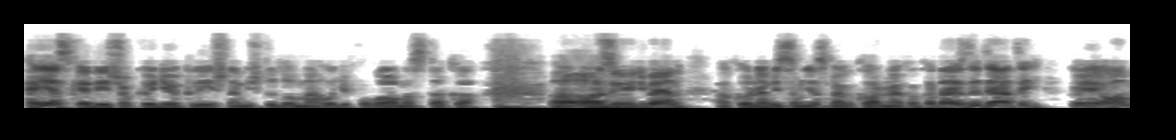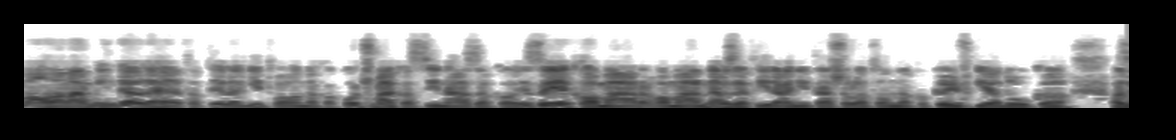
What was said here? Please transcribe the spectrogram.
helyezkedés, a könyöklés, nem is tudom már, hogy fogalmaztak a, a, az ügyben, akkor nem hiszem, hogy ezt meg akarnak akadályozni, de hát egy könyök, ha, ha, már minden lehet, ha tényleg nyitva vannak a kocsmák, a színházak, a izék, ha már, ha már nemzeti irányítás alatt vannak a könyvkiadók, az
